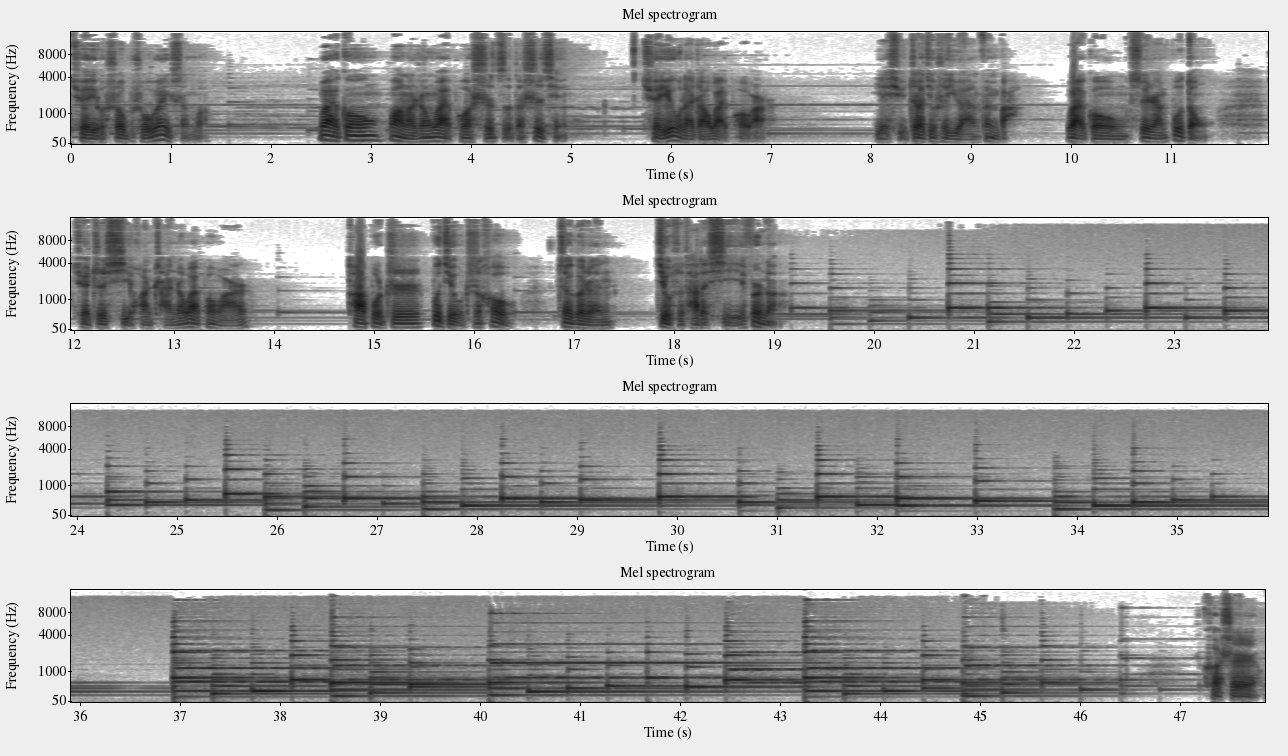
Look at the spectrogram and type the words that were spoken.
却又说不出为什么。外公忘了扔外婆石子的事情，却又来找外婆玩。也许这就是缘分吧。外公虽然不懂，却只喜欢缠着外婆玩。他不知不久之后，这个人就是他的媳妇呢。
